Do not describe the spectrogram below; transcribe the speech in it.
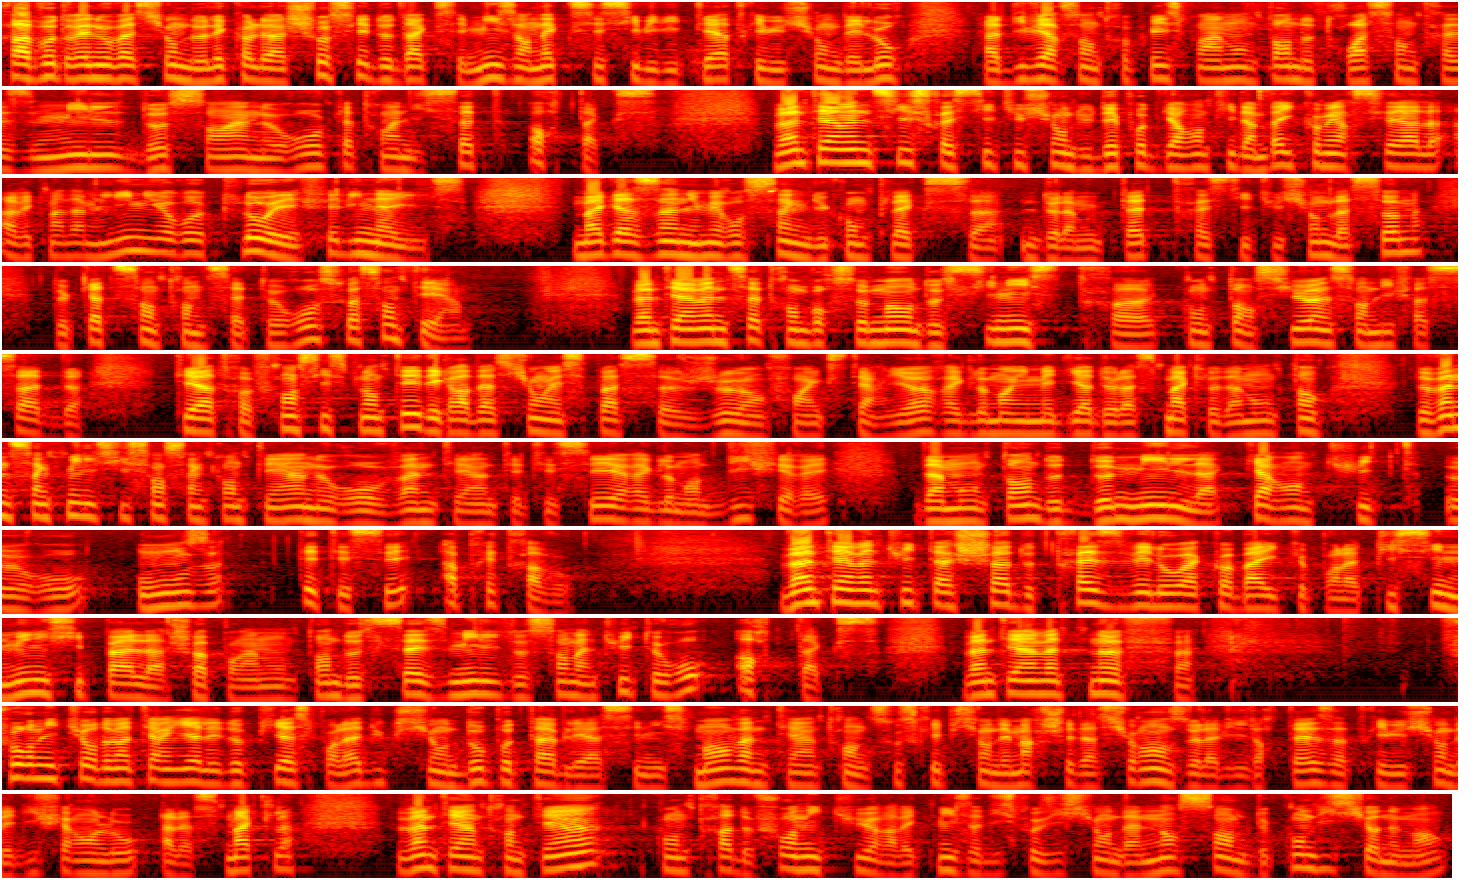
Travaux de rénovation de l'école de la chaussée de Dax et mise en accessibilité. Attribution des lots à diverses entreprises pour un montant de 313 201,97 euros hors taxe. 21-26, restitution du dépôt de garantie d'un bail commercial avec Madame Lignereux Chloé Félinails, magasin numéro 5 du complexe de la Moutette, restitution de la somme de 437,61 euros. 21-27, remboursement de sinistres contentieux, incendie façade Théâtre Francis Planté, dégradation espace jeux enfants extérieurs, règlement immédiat de la SMACL d'un montant de 25 651,21 euros TTC règlement différé d'un montant de 2048,11 euros TTC après travaux. 21-28 achat de 13 vélos aquabike pour la piscine municipale, achat pour un montant de 16 228 euros hors taxe. 21-29 Fourniture de matériel et de pièces pour l'adduction d'eau potable et assainissement. 21-30, souscription des marchés d'assurance de la ville d'Orthez, attribution des différents lots à la SMACL. 21-31, contrat de fourniture avec mise à disposition d'un ensemble de conditionnements,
